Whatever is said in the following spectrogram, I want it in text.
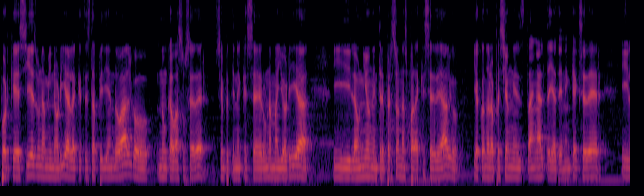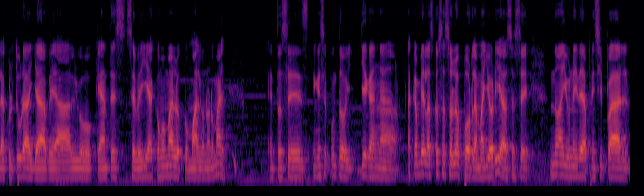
Porque si es una minoría la que te está pidiendo algo, nunca va a suceder. Siempre tiene que ser una mayoría y la unión entre personas para que se dé algo. Ya cuando la presión es tan alta ya tienen que acceder y la cultura ya ve algo que antes se veía como malo como algo normal. Entonces, en ese punto llegan a, cambiar las cosas solo por la mayoría. O sea, se- no hay una idea principal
